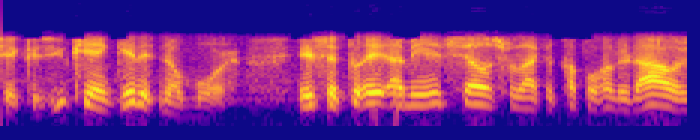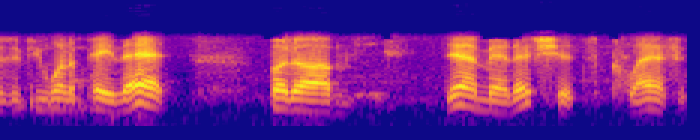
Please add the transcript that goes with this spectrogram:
shit because you can't get it no more. It's a, I mean, it sells for like a couple hundred dollars if you want to pay that. But um, yeah, man, that shit's classic.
